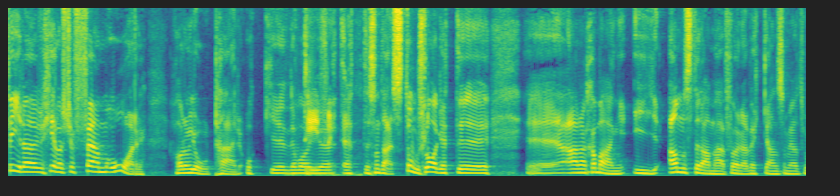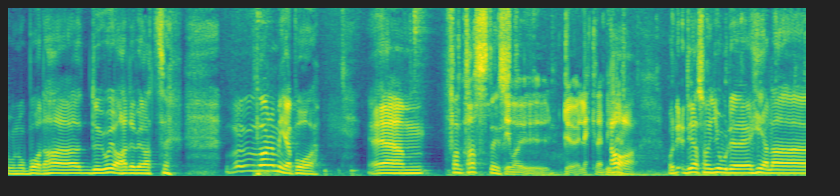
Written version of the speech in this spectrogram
firar hela 25 år. Har de gjort här och eh, det var Det ju ett sånt där storslaget eh, eh, arrangemang i Amsterdam här förra veckan som jag tror nog båda ha- du och jag hade velat vara med på. Ehm, fantastiskt. det var ju döläckra bilder. Ja, och det, det som gjorde hela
